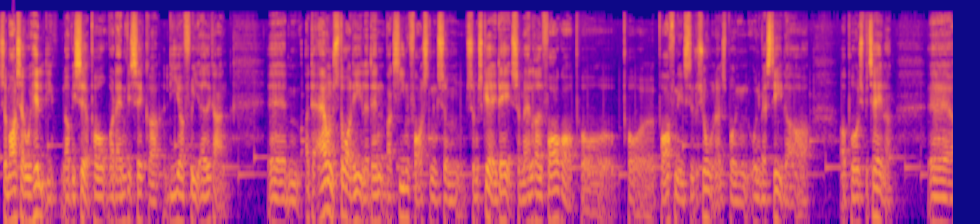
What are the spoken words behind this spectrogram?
som også er uheldig, når vi ser på, hvordan vi sikrer lige og fri adgang. Øhm, og der er jo en stor del af den vaccineforskning, som, som sker i dag, som allerede foregår på, på, på offentlige institutioner, altså på universiteter og, og på hospitaler. Øh,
